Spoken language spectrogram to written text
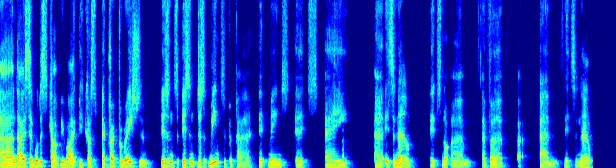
And I said, well, this can't be right because a preparation isn't isn't doesn't mean to prepare. It means it's a uh, it's a noun. It's not um, a verb. Uh, Um, it's a noun,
